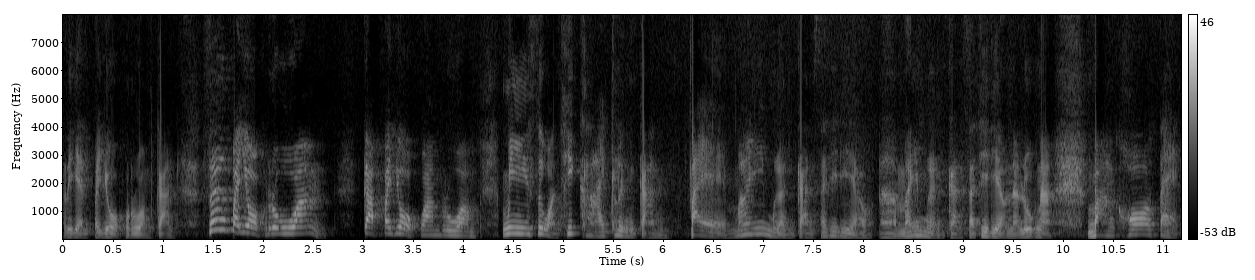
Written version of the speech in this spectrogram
เรียนประโยครวมกัน ซึ่งประโยครวม กับประโยคความรวม มีส่วนที่คล้ายคลึงกัน แต่ไม่เหมือนกันซะทีเดียวอ่าไม่เหมือนกันซะทีเดียวนะลูกนะ บางข้อแตก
